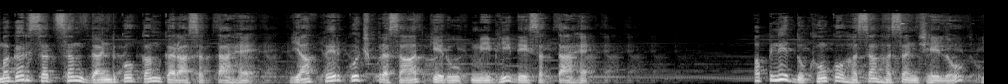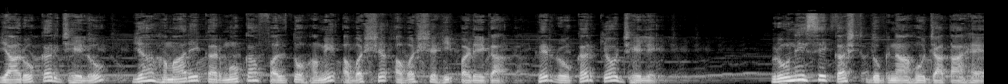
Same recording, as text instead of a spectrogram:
मगर सत्संग दंड को कम करा सकता है या फिर कुछ प्रसाद के रूप में भी दे सकता है। अपने दुखों को हसन हसन झेलो या रोकर झेलो, यह हमारे कर्मों का फल तो हमें अवश्य अवश्य ही पड़ेगा, फिर रोकर क्यों झेले? रोने से कष्ट दुगना हो जाता है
